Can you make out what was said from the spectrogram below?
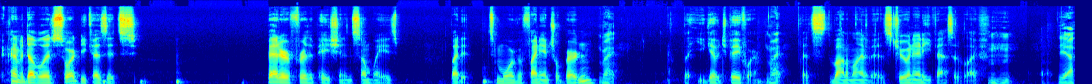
kind of a double edged sword because it's better for the patient in some ways, but it's more of a financial burden, Right. but you get what you pay for. Right. That's the bottom line of it. It's true in any facet of life. Mm-hmm. Yeah,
